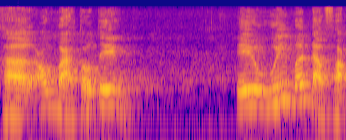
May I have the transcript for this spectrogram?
thờ ông bà tổ tiên yêu quý mến đạo Phật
